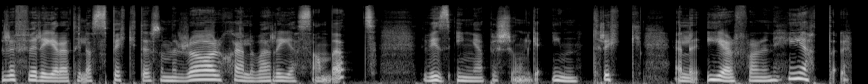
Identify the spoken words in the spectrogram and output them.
refererar till aspekter som rör själva resandet. Det finns inga personliga intryck eller erfarenheter.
